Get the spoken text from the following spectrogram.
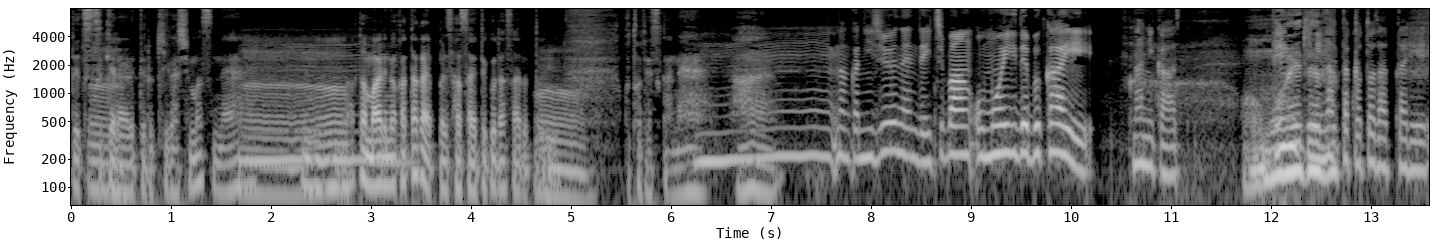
で続けられてる気がしますね。うん。あとは周りの方がやっぱり支えてくださるということですかね。はうーん。なんか20年で一番思い出深い何かい思い。出転機になったことだったり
